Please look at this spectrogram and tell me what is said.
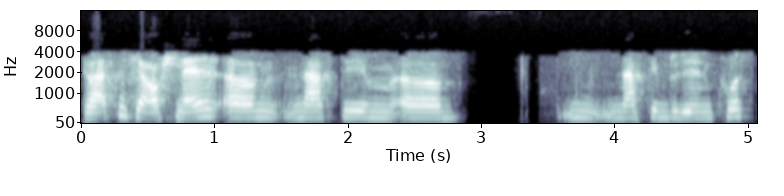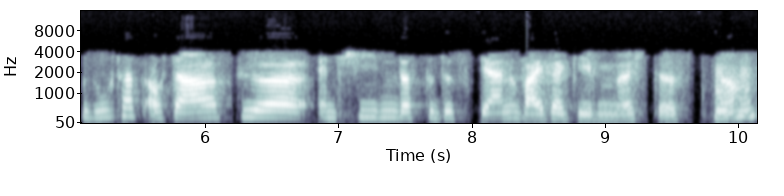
du hast dich ja auch schnell ähm, nach dem äh, nachdem du den Kurs besucht hast, auch dafür entschieden, dass du das gerne weitergeben möchtest. Ne? Mhm.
